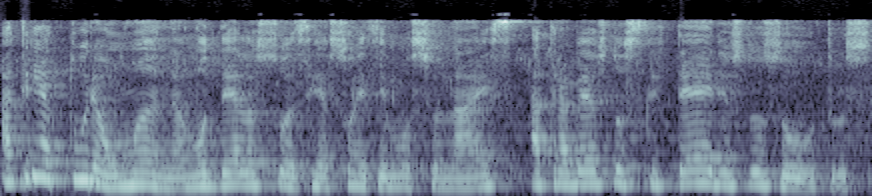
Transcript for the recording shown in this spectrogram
A criatura humana modela suas reações emocionais através dos critérios dos outros,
